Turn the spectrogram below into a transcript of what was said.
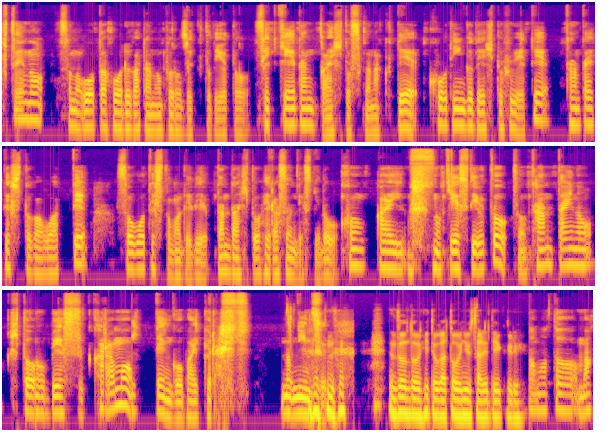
普通のそのウォーターホール型のプロジェクトで言うと、設計段階人少なくて、コーディングで人増えて、単体テストが終わって、総合テストまででだんだん人を減らすんですけど、今回のケースで言うと、その単体の人のベースからも1.5倍くらいの人数。どんどん人が投入されてくる。ともとマッ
